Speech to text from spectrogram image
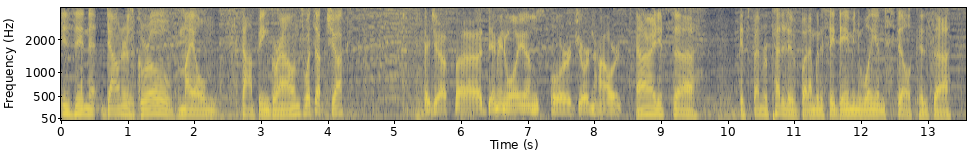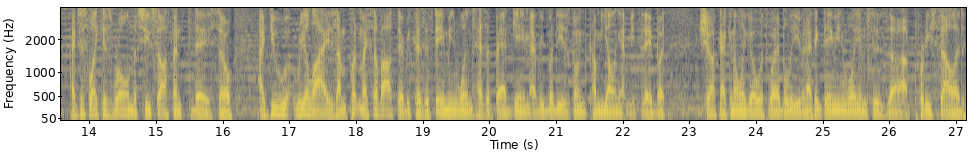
is in Downers Grove, my old stomping grounds. What's up, Chuck? Hey, Jeff. Uh, Damien Williams or Jordan Howard? All right, it's uh, it's been repetitive, but I'm going to say Damien Williams still because uh, I just like his role in the Chiefs' offense today. So I do realize I'm putting myself out there because if Damien Williams has a bad game, everybody is going to come yelling at me today. But Chuck, I can only go with what I believe, and I think Damien Williams is uh, a pretty solid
